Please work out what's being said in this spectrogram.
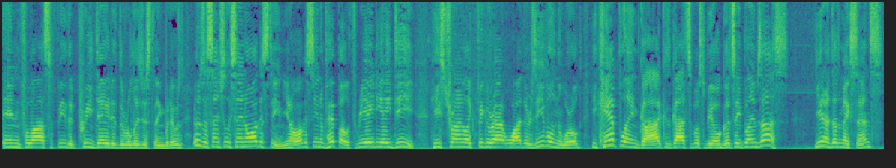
in philosophy that predated the religious thing, but it was it was essentially Saint Augustine. You know, Augustine of Hippo, 380 A.D. He's trying to like figure out why there's evil in the world. He can't blame God because God's supposed to be all good, so he blames us. You know, it doesn't make sense.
